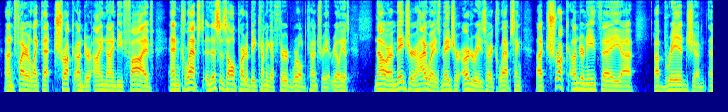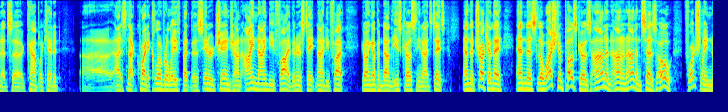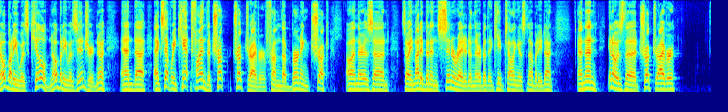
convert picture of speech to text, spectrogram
on fire like that truck under I ninety five and collapsed. This is all part of becoming a third world country. It really is. Now, our major highways, major arteries are collapsing. A truck underneath a, uh, a bridge, um, and it's uh, complicated. Uh, it's not quite a clover leaf, but this interchange on I 95, Interstate 95, going up and down the east coast of the United States and the truck and they and this the Washington Post goes on and on and on and says, "Oh, fortunately nobody was killed, nobody was injured." No, and uh, except we can't find the truck truck driver from the burning truck. Oh, and there's uh, so he might have been incinerated in there, but they keep telling us nobody died. And then you know, is the truck driver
